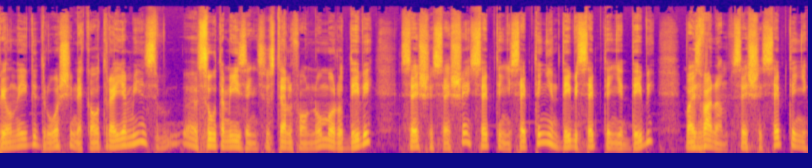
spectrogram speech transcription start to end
pilnīgi droši nekautrējamies, sūtam īziņas uz telefonu numuru 266 77 272 vai zvanam 67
